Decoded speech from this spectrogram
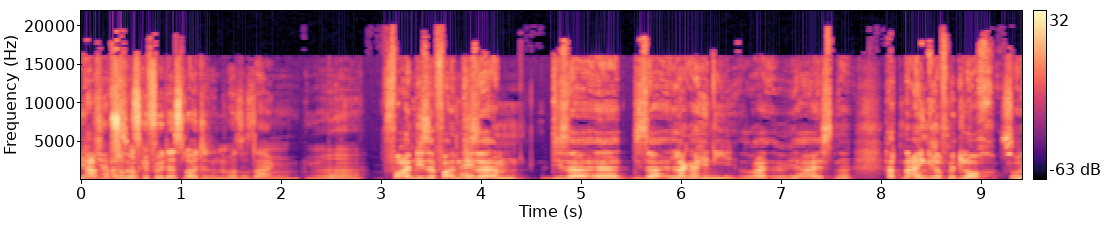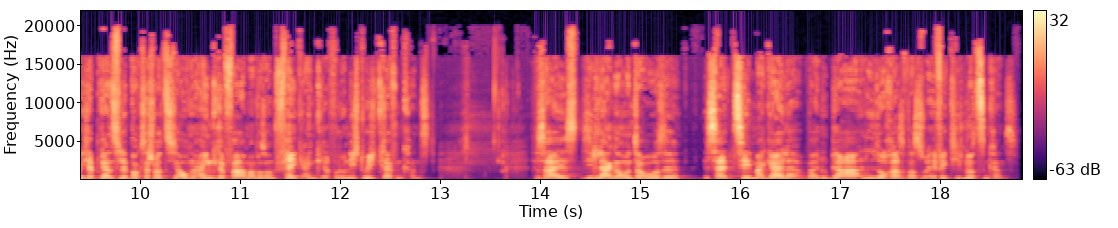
Die haben Ich habe also, schon das Gefühl, dass Leute dann immer so sagen, ja. vor allem diese, vor allem Ey. dieser, ähm, dieser, äh, dieser langer Hini, so wie er heißt, ne, hat einen Eingriff mit Loch. So, ich habe ganz viele Boxershorts, die auch einen Eingriff haben, aber so einen Fake-Eingriff, wo du nicht durchgreifen kannst. Das heißt, die lange Unterhose ist halt zehnmal geiler, weil du da ein Loch hast, was du effektiv nutzen kannst.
